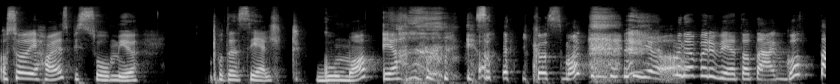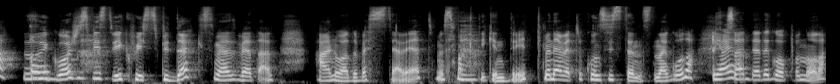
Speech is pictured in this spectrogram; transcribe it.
Og så har jeg spist så mye potensielt god mat Ja. som ikke har smakt. Ja. Men jeg bare vet at det er godt. da. Så I går så spiste vi crispy duck, som jeg vet er, er noe av det beste jeg vet. Men smakte ikke en dritt. Men jeg vet jo konsistensen er god, da. Ja, ja. Så det er det det går på nå, da.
